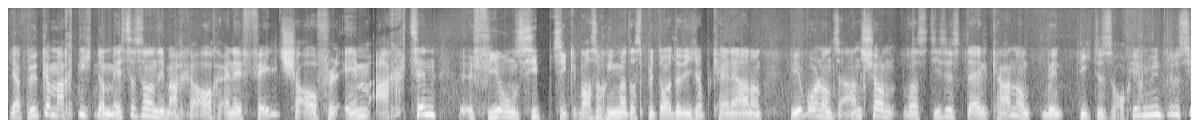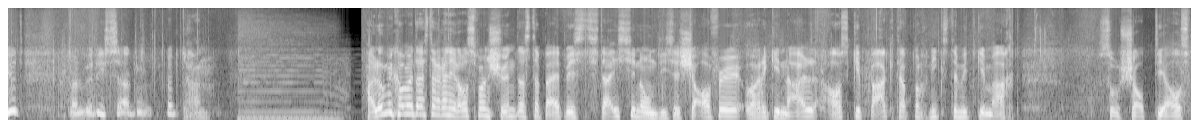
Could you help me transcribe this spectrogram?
Ja, Böker macht nicht nur Messer, sondern die machen auch eine Feldschaufel M1874, was auch immer das bedeutet, ich habe keine Ahnung. Wir wollen uns anschauen, was dieses Teil kann und wenn dich das auch irgendwie interessiert, dann würde ich sagen, bleib dran. Hallo, willkommen, da ist der René Rossmann, schön, dass du dabei bist. Da ist sie nun, diese Schaufel, original ausgepackt, habe noch nichts damit gemacht. So schaut die aus.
